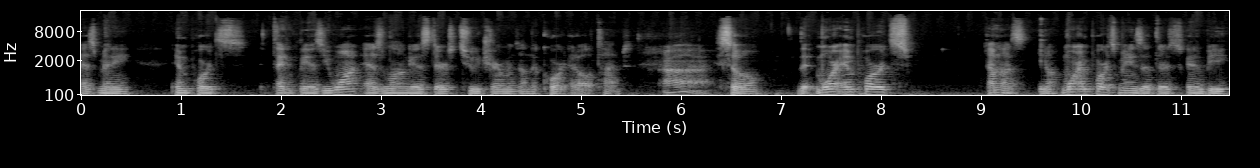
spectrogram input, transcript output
as many imports technically as you want, as long as there's two Germans on the court at all times. Ah, So the more imports, I'm not, you know, more imports means that there's going to be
